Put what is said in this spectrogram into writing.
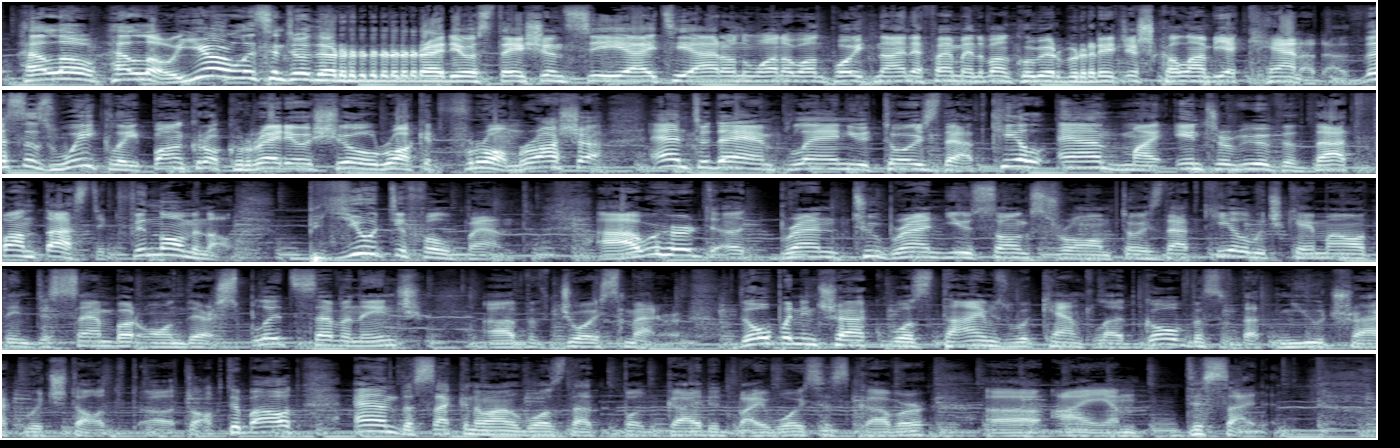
Hello, hello. You're listening to the radio station CITR on 101.9 FM in Vancouver, British Columbia, Canada. This is weekly punk rock radio show Rocket from Russia, and today I'm playing you Toys That Kill and my interview with that fantastic, phenomenal, beautiful band. Uh, we heard uh, brand two brand new songs from Toys That Kill, which came out in December on their split 7-inch uh, with Joyce Manor. The opening track was Times We Can't Let Go. This is that new track which Todd uh, talked about, and the second one was that guided by voices cover. Uh, I am decided.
